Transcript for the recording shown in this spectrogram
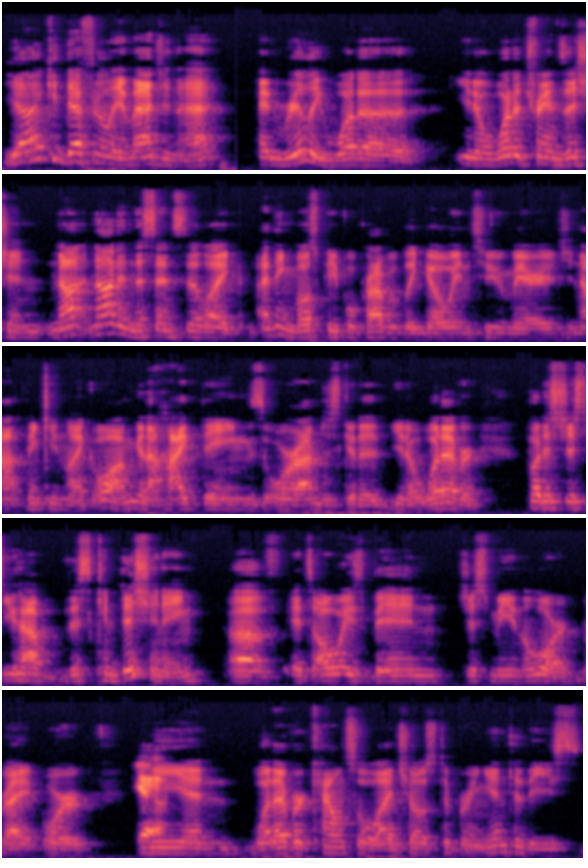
Yeah, I can definitely imagine that. And really, what a you know what a transition. Not not in the sense that like I think most people probably go into marriage not thinking like, oh, I'm gonna hide things or I'm just gonna you know whatever. But it's just you have this conditioning of it's always been just me and the Lord, right? Or yeah. me and whatever counsel I chose to bring into these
